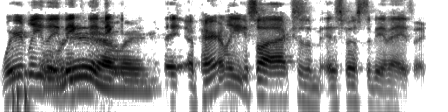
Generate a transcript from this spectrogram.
weirdly they make, they make they apparently Saw X is, is supposed to be amazing.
